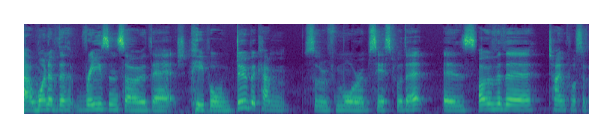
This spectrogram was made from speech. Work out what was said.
Uh, one of the reasons, though, that people do become sort of more obsessed with it is over the time course of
